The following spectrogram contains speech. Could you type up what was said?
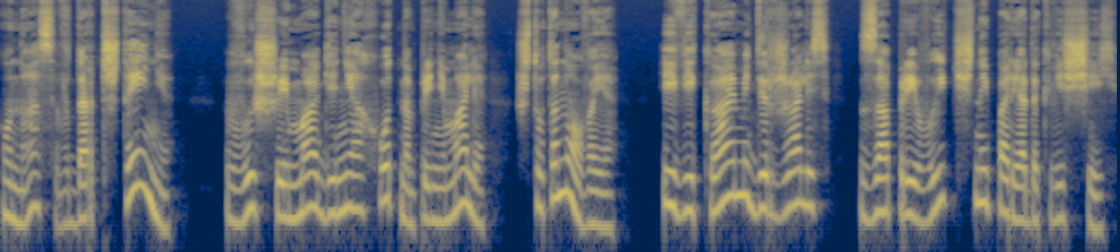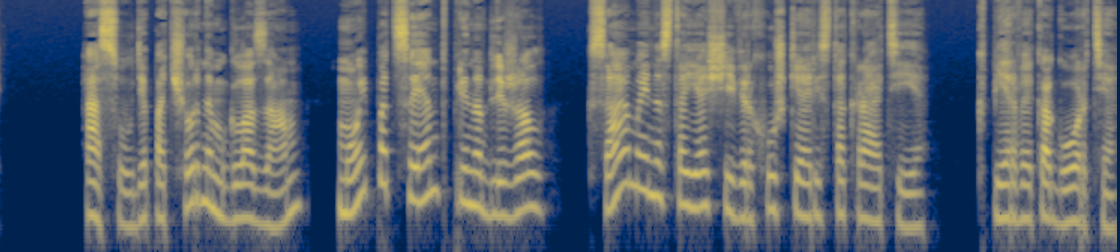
У нас в Дартштейне высшие маги неохотно принимали что-то новое и веками держались за привычный порядок вещей. А судя по черным глазам, мой пациент принадлежал к самой настоящей верхушке аристократии, к первой когорте,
